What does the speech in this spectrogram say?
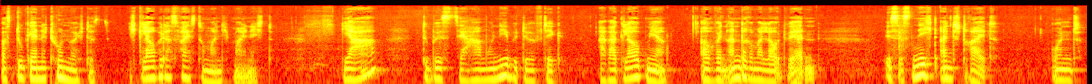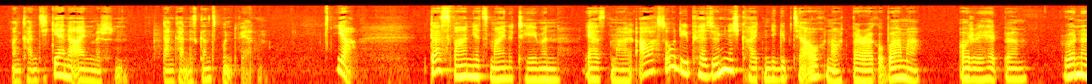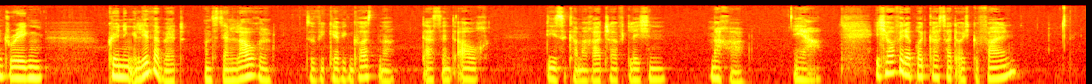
was du gerne tun möchtest. Ich glaube, das weißt du manchmal nicht. Ja, du bist sehr harmoniebedürftig, aber glaub mir, auch wenn andere mal laut werden, ist es nicht ein Streit. Und man kann sich gerne einmischen, dann kann es ganz bunt werden. Ja, das waren jetzt meine Themen erstmal. Ach so, die Persönlichkeiten, die gibt es ja auch noch. Barack Obama, Audrey Hepburn, Ronald Reagan, Königin Elizabeth und Stan Laurel sowie Kevin Costner. Das sind auch diese kameradschaftlichen Macher. Ja, ich hoffe, der Podcast hat euch gefallen.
